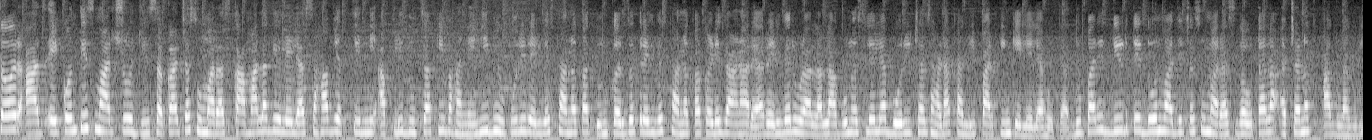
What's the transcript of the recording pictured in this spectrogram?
तर आज एकोणतीस मार्च रोजी सकाळच्या सुमारास कामाला गेलेल्या सहा व्यक्तींनी आपली दुचाकी वाहने ही भिवपुरी रेल्वे स्थानकातून कर्जत रेल्वे स्थानकाकडे जाणाऱ्या रेल्वे रुळाला लागून असलेल्या बोरीच्या झाडाखाली पार्किंग केलेल्या होत्या. दुपारी दीड ते दोन वाजेच्या सुमारास गवताला अचानक आग लागली.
